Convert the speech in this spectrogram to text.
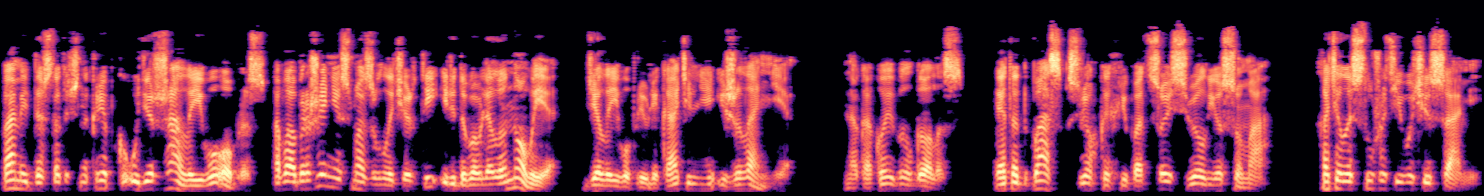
память достаточно крепко удержала его образ, а воображение смазывало черты или добавляло новые, делая его привлекательнее и желаннее. Но какой был голос! Этот бас с легкой хрипотцой свел ее с ума. Хотелось слушать его часами.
